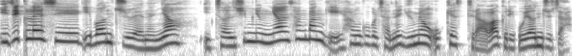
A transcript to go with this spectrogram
이지 클래식 이번 주에는요. 2016년 상반기 한국을 찾는 유명 오케스트라와 그리고 연주자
